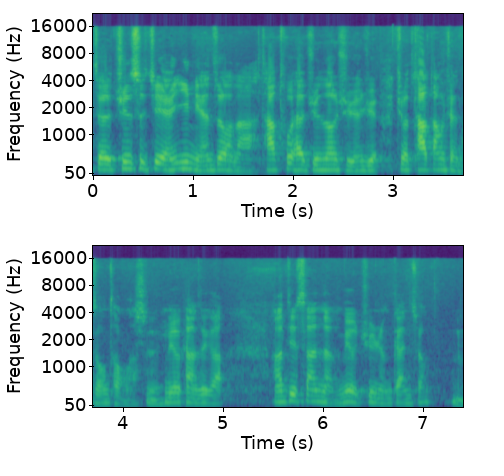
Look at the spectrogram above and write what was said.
这军事戒严一年之后呢，他脱下军装许愿去，就他当选总统了，是，没有看到这个。然后第三呢，没有军人干政，嗯，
